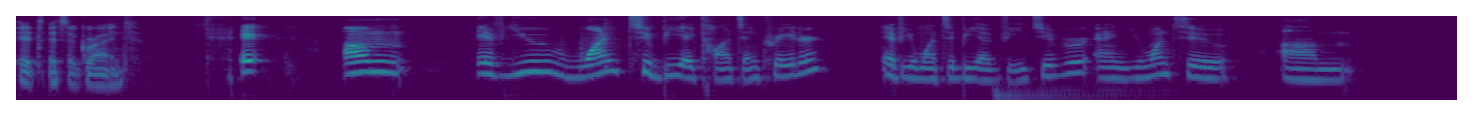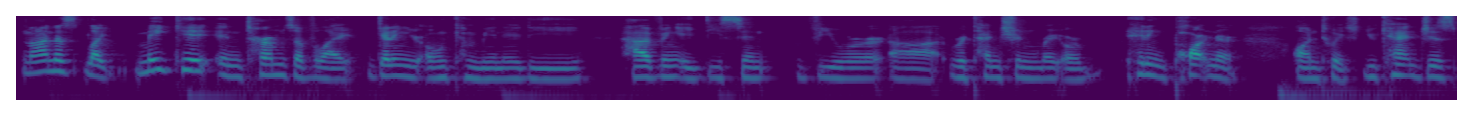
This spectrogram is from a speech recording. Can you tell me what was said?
it it's a grind? It um if you want to be a content creator, if you want to be a VTuber and you want to um not as like make it in terms of like getting your own community, having a decent viewer uh retention rate or hitting partner on Twitch. You can't just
